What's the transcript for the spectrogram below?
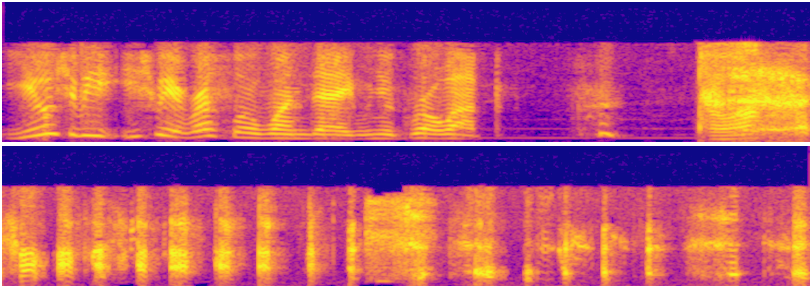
You should be you should be a wrestler one day when you grow up.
